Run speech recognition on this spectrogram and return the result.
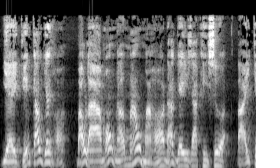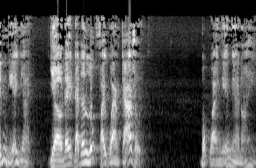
Về chuyển cáo với họ, bảo là món nợ máu mà họ đã gây ra khi xưa tại chính nghĩa nhai, giờ đây đã đến lúc phải hoàn trả rồi. Bốc Hoài Nghĩa nghe nói,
